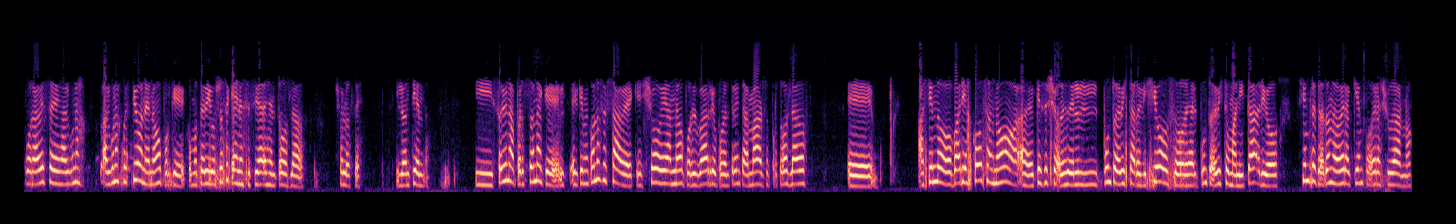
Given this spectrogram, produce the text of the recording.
por a veces algunas, algunas cuestiones, ¿no? Porque, como te digo, yo sé que hay necesidades en todos lados, yo lo sé, y lo entiendo y soy una persona que el, que me conoce sabe que yo he andado por el barrio, por el 30 de marzo, por todos lados, eh, haciendo varias cosas, ¿no? Eh, qué sé yo, desde el punto de vista religioso, desde el punto de vista humanitario, siempre tratando de ver a quién poder ayudarnos.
